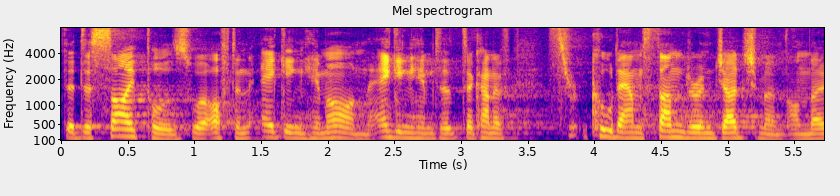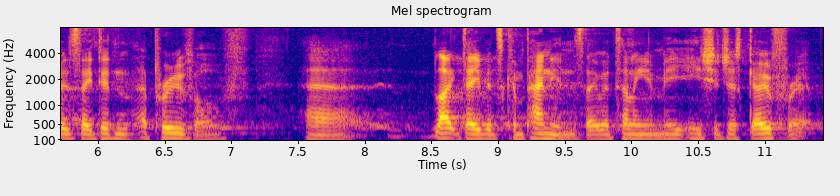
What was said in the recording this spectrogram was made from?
the disciples were often egging him on, egging him to, to kind of th- call down thunder and judgment on those they didn't approve of. Uh, like David's companions, they were telling him he, he should just go for it.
